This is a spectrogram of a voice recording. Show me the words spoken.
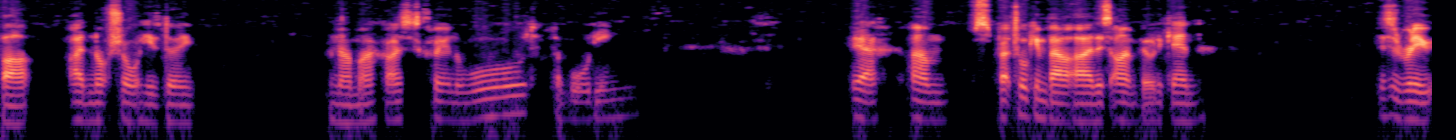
but I'm not sure what he's doing. now Maokai is clearing the ward, the warding. Yeah, um, but talking about uh, this item build again. This is really,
